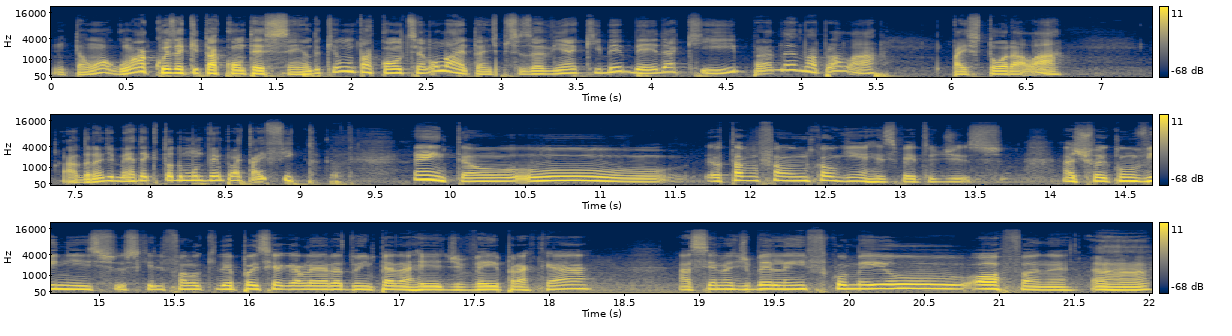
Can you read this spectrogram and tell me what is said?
Então, alguma coisa aqui tá acontecendo que não tá acontecendo lá. Então, a gente precisa vir aqui beber daqui para levar para lá, para estourar lá. A grande merda é que todo mundo vem para cá e fica. É, então, o... eu tava falando com alguém a respeito disso. Acho que foi com o Vinícius, que ele falou que depois que a galera do Em Pé na Rede veio pra cá, a cena de Belém ficou meio órfã, né? Aham.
